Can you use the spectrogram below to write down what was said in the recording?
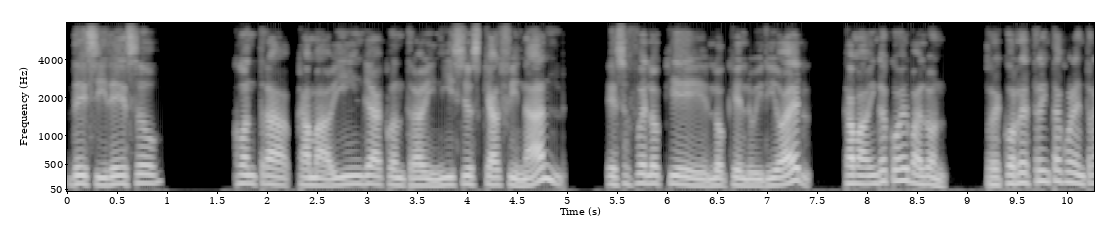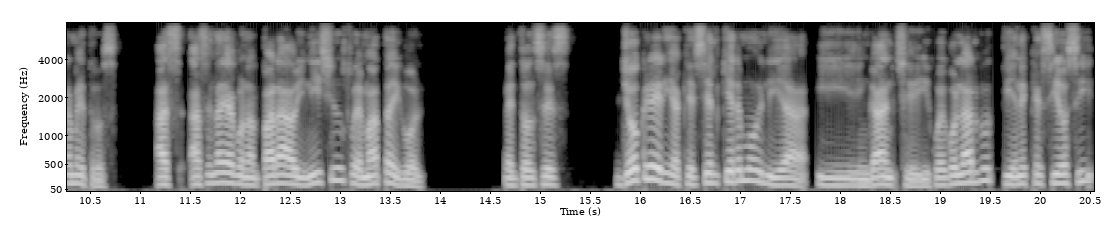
decir eso contra Camavinga, contra Vinicius, que al final eso fue lo que lo, que lo hirió a él. Camavinga coge el balón, recorre 30, 40 metros, hace, hace la diagonal para Vinicius, remata y gol. Entonces, yo creería que si él quiere movilidad y enganche y juego largo, tiene que sí o sí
